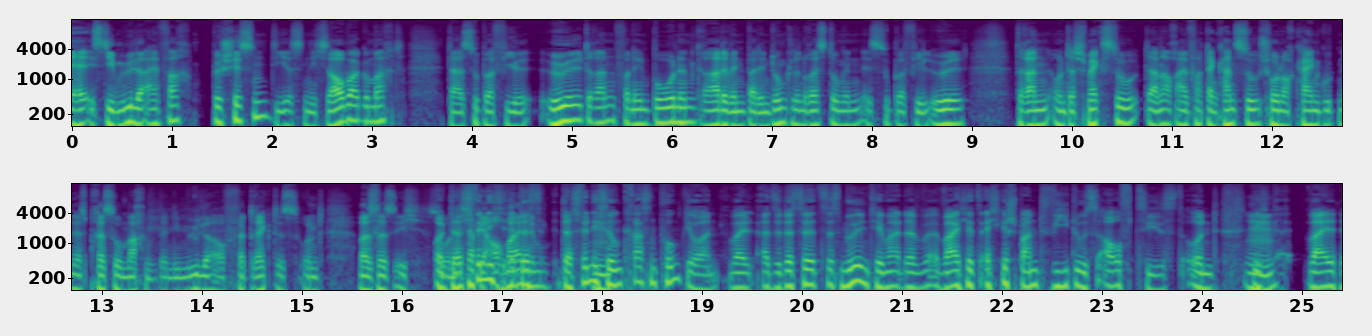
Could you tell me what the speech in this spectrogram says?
äh, ist die Mühle einfach beschissen, die ist nicht sauber gemacht. Da ist super viel Öl dran von den Bohnen, gerade wenn bei den dunklen Röstungen ist super viel Öl dran und das schmeckst du dann auch einfach, dann kannst du schon auch keinen guten Espresso machen, wenn die Mühle auch verdreckt ist und was weiß ich. So, und das finde ja ich, auch mal in das, das finde ich Hm. so einen krassen Punkt, Johann, weil, also das ist jetzt das Mühlenthema, da war ich jetzt echt gespannt, wie du es aufziehst und Mhm. ich, weil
